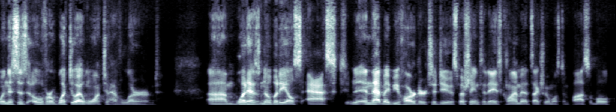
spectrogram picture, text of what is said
when this is over, what do I want to have learned? Um, what has nobody else asked? And that may be harder to do, especially in today's climate. It's actually almost impossible.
